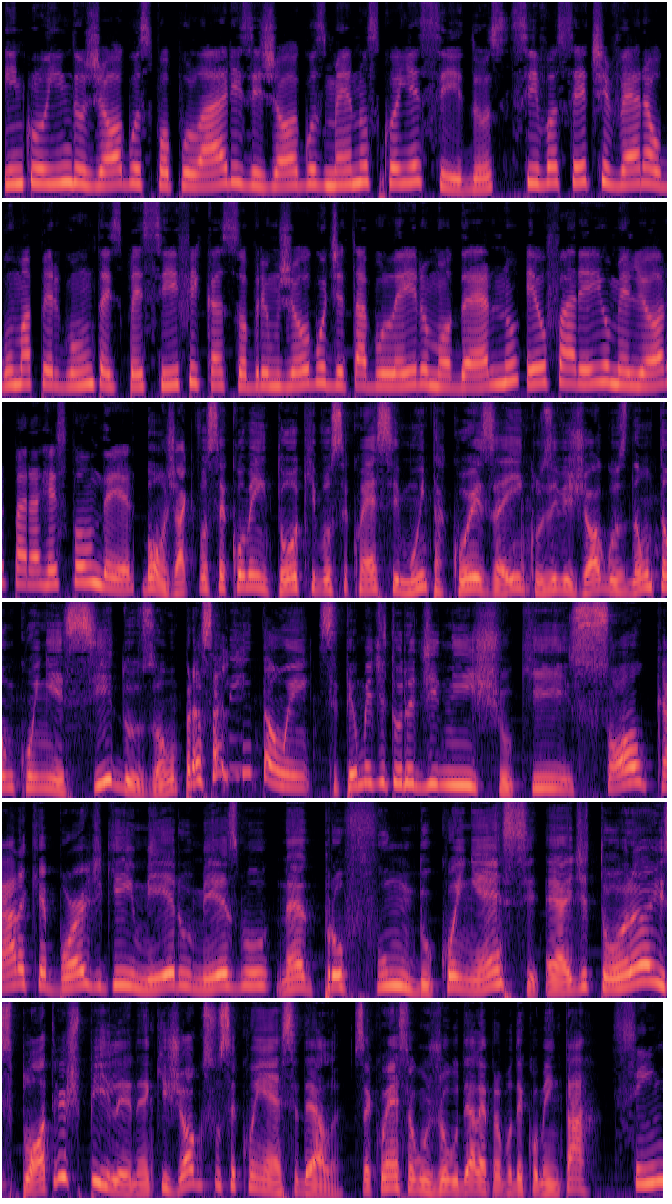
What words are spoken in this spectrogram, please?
incluindo jogos populares e jogos menos conhecidos. Se você tiver alguma pergunta específica sobre um jogo de tabuleiro moderno, eu farei o melhor para responder. Bom, já que você comentou que você conhece muita coisa aí, inclusive jogos não tão conhecidos, vamos pra essa linha então, hein? Se tem uma editora de nicho que só o cara que é board gameiro mesmo, né, profundo, conhece, é a editora Splotter Spieler, né? Que jogos você conhece dela? Você conhece algum jogo dela pra poder comentar? Sim,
